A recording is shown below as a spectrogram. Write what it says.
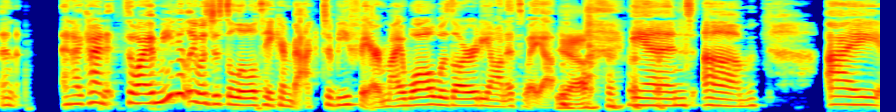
And and I kind of, so I immediately was just a little taken back, to be fair. My wall was already on its way up. Yeah. and, um, I,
